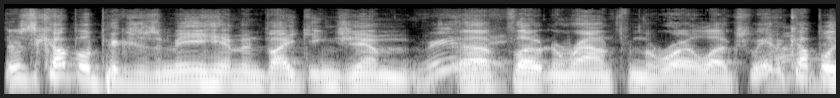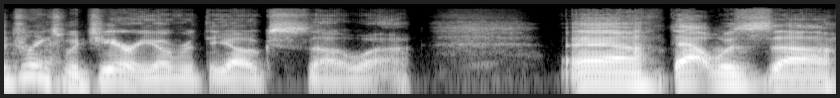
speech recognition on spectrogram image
There's a couple of pictures of me, him, and Viking Jim uh, floating around from the Royal Oaks. We had a Oh, couple of drinks with Jerry over at the Oaks. So uh yeah, that was uh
